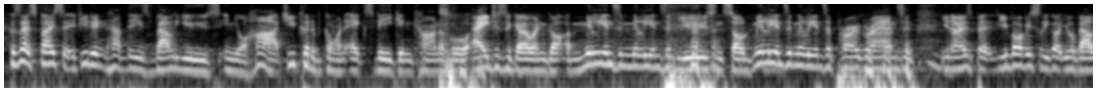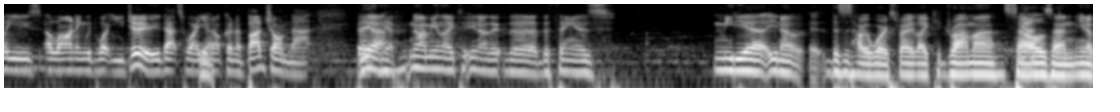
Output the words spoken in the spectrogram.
Because let's face it, if you didn't have these values in your heart, you could have gone ex-vegan carnivore ages ago and got millions and millions of views and sold millions and millions of programs and you know. But you've obviously got your values aligning with what you do. That's why you're Yeah. not going to budge on that. But, yeah. No, I mean, like you know, the the the thing is, media. You know, this is how it works, right? Like drama sells, and you know,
